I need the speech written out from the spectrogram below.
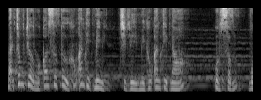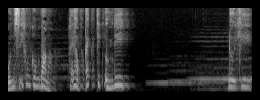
bạn trông chờ một con sư tử không ăn thịt mình, chỉ vì mình không ăn thịt nó. Cuộc sống vốn dĩ không công bằng, hãy học cách thích ứng đi. Đôi khi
